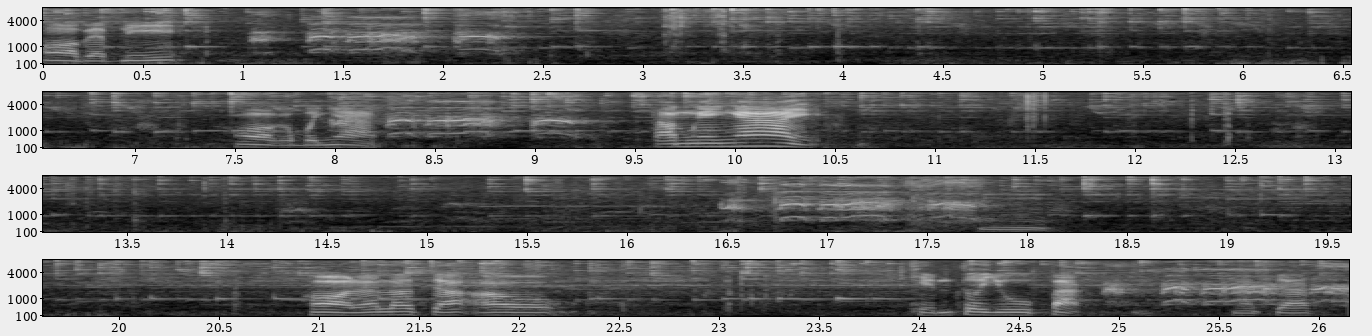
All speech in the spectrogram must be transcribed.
ห่อแบบนี้ ห่อกับบยากทำง่ายๆห่อแล้วเราจะเอาเข็มตัวยูปักนะจ๊ะ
